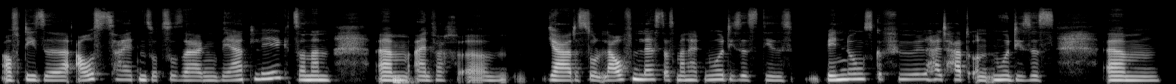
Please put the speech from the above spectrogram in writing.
auf diese Auszeiten sozusagen Wert legt, sondern ähm, mhm. einfach ähm, ja das so laufen lässt, dass man halt nur dieses dieses Bindungsgefühl halt hat und nur dieses ähm,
